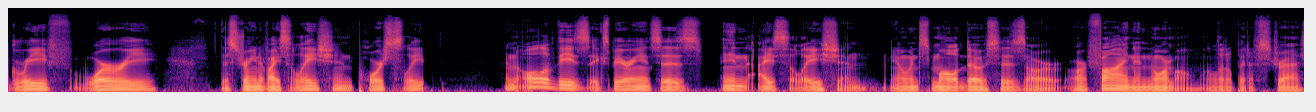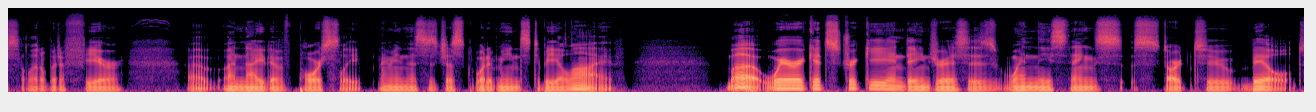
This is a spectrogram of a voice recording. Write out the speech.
grief, worry, the strain of isolation, poor sleep, and all of these experiences in isolation, you know, in small doses are, are fine and normal. A little bit of stress, a little bit of fear, uh, a night of poor sleep. I mean, this is just what it means to be alive. But where it gets tricky and dangerous is when these things start to build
